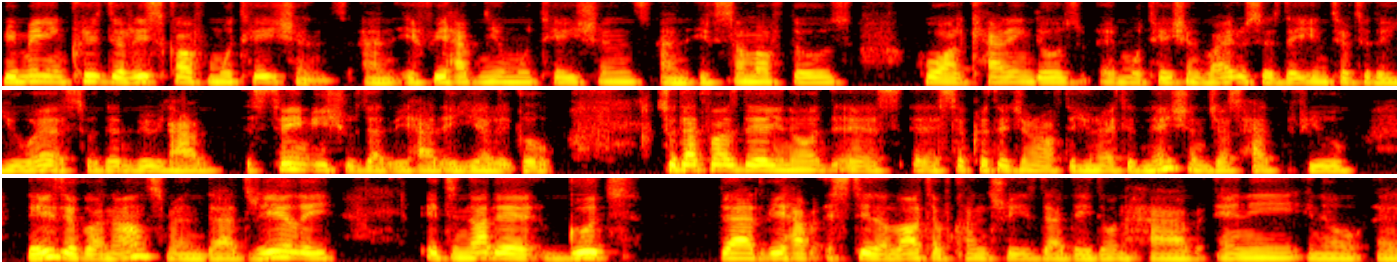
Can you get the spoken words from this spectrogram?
we may increase the risk of mutations. And if we have new mutations, and if some of those who are carrying those uh, mutation viruses, they enter to the US, so then we will have the same issues that we had a year ago. So that was the, you know, the, uh, Secretary General of the United Nations just had a few days ago announcement that really it's not a good that we have still a lot of countries that they don't have any you know uh,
